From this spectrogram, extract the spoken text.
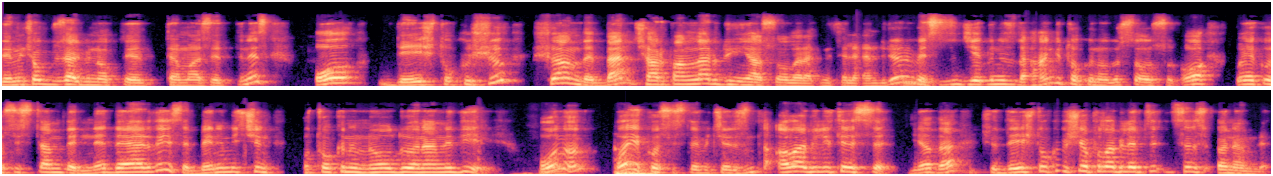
demin çok güzel bir noktaya temas ettiniz. O değiş tokuşu şu anda ben çarpanlar dünyası olarak nitelendiriyorum hmm. ve sizin cebinizde hangi token olursa olsun o bu ekosistemde ne değerdeyse benim için o token'ın ne olduğu önemli değil. Onun o ekosistem içerisinde alabilitesi ya da şu değiş tokuş yapılabilitesi önemli.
